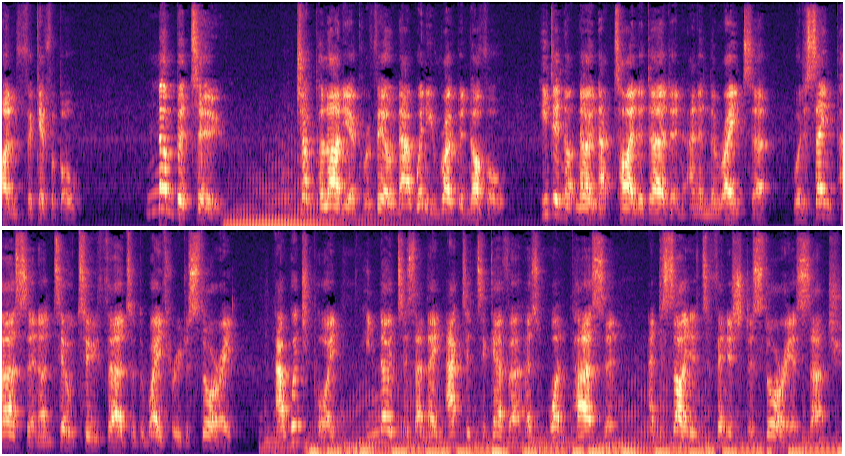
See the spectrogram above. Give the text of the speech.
unforgivable. Number 2 Chuck Palahniuk revealed that when he wrote the novel, he did not know that Tyler Durden and the narrator were the same person until two thirds of the way through the story, at which point he noticed that they acted together as one person and decided to finish the story as such.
